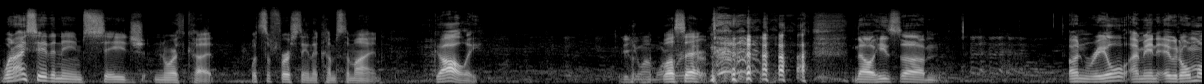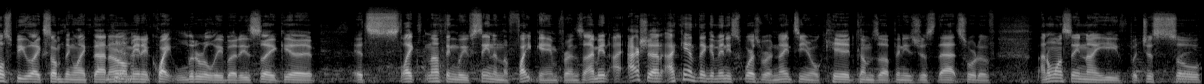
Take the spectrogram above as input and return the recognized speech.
When I say the name Sage Northcutt, what's the first thing that comes to mind? Golly. Did you want more? well said. no, he's um, unreal. I mean, it would almost be like something like that. I don't mean it quite literally, but it's like. Uh, it's like nothing we've seen in the fight game, friends. I mean, I, actually, I, I can't think of any sports where a 19-year-old kid comes up and he's just that sort of, I don't want to say naive, but just so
